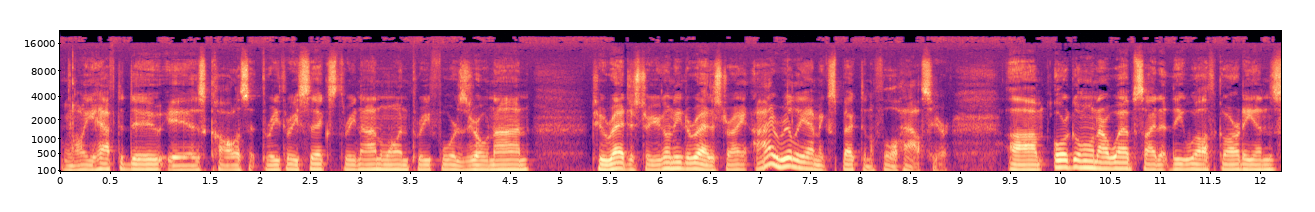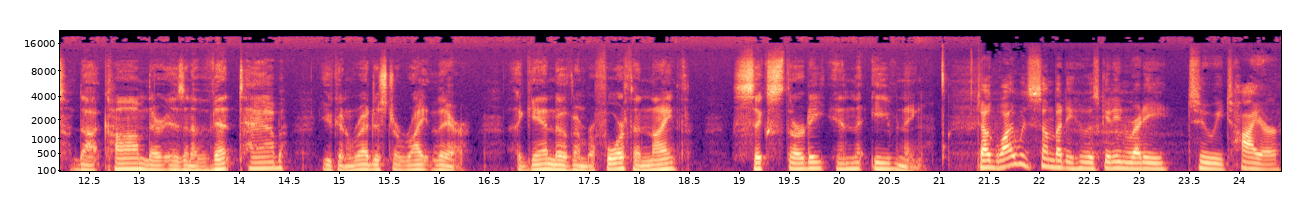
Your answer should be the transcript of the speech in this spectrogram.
And all you have to do is call us at 336 391 3409 to register. You're going to need to register. I, I really am expecting a full house here. Um, or go on our website at thewealthguardians.com. There is an event tab. You can register right there. Again, November 4th and 9th, 6:30 in the evening. Doug, why would somebody who is getting ready to retire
